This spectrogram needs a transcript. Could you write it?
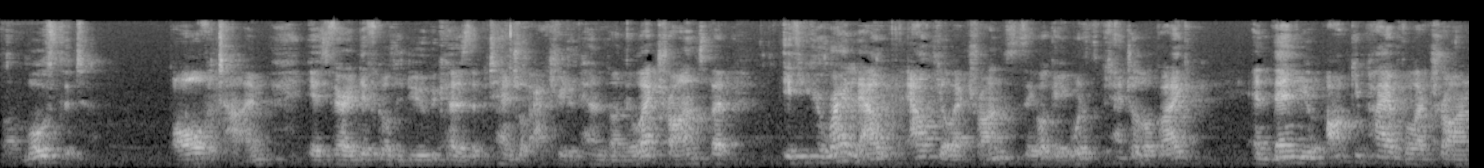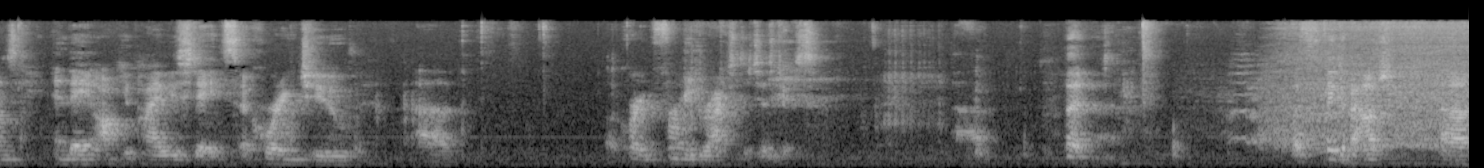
well, most of the t- all the time, it's very difficult to do because the potential actually depends on the electrons, but if you can write it out without the electrons, say, okay, what does the potential look like? And then you occupy with electrons, and they occupy these states according to uh, according to Fermi-Dirac statistics. Uh, but let's think about uh,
